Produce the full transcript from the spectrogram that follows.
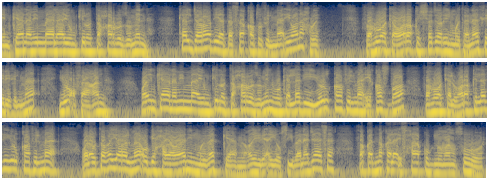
إن كان مما لا يمكن التحرز منه كالجراد يتساقط في الماء ونحوه. فهو كورق الشجر المتناثر في الماء يعفى عنه. وإن كان مما يمكن التحرز منه كالذي يلقى في الماء قصدا فهو كالورق الذي يلقى في الماء. ولو تغير الماء بحيوان مذكى من غير أن يصيب نجاسة فقد نقل إسحاق بن منصور.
